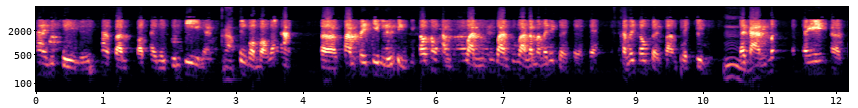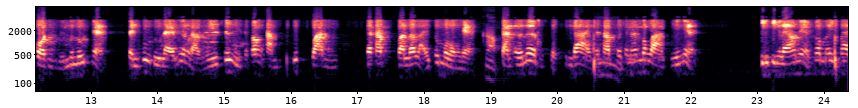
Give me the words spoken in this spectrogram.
ห้างวิซีหรือห้างความปลอดภัยในพื้นที่เนี่ยครับซึ่งผมบอกว่าอะเอ่อความเคยชินหรือสิ่งที่เขาต้องทำทุกวันทุกวันทุกวันแล้วมันไม่ได้เกิดเหตุเนี่ยทำให้ต้องเกิดความเคยชินอืมและการไม่ใช้เอ่อคนหรือมนุษย์เนี่ย เป็นผู้ดูแลเรื่องเหล่านี้ ซึ่งจะต้องทำทุกวันนะครับ วันละหลายชั่วโมงเนี่ยครับการเออร์เลอร์มันเกิดขึ้นได้นะครับอืมเพราะฉะนั้นเมื่อวานนี้เนี่ย จริงๆแล้วเนี่ยก็ไม่ใช่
